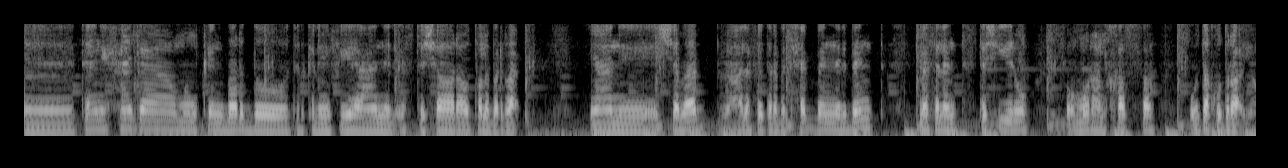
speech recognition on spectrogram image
آه، تاني حاجة ممكن برضو تتكلمي فيها عن الاستشارة وطلب الرأي. يعني الشباب على فكرة بتحب إن البنت مثلا تستشيره في أمورها الخاصة وتاخد رأيه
